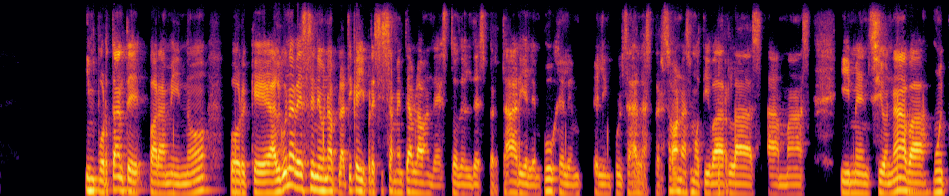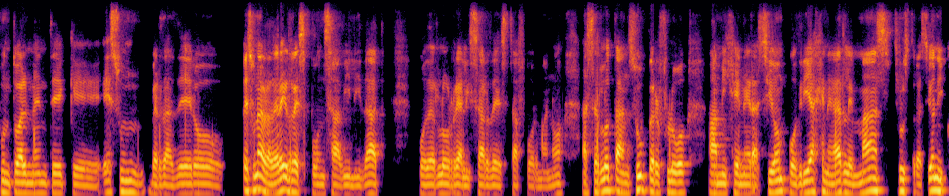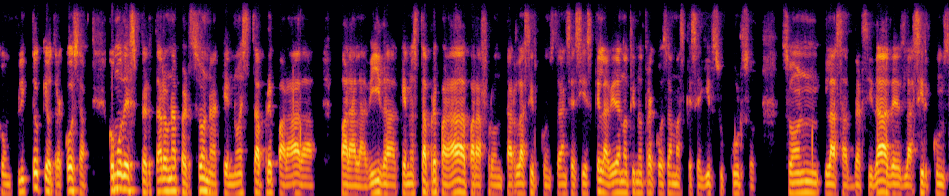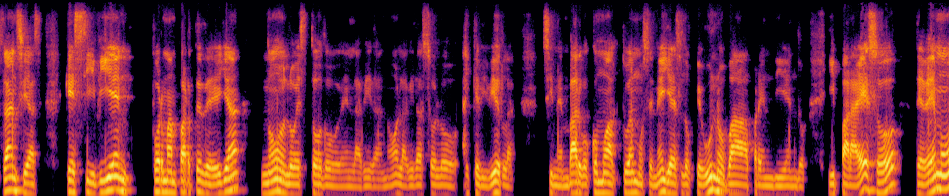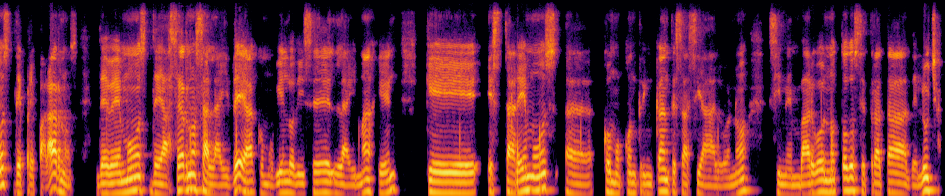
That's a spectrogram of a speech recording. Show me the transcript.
importante para mí, ¿no? Porque alguna vez tenía una plática y precisamente hablaban de esto, del despertar y el empuje, el, el, impulsar a las personas, motivarlas a más. Y mencionaba muy puntualmente que es un verdadero, es una verdadera irresponsabilidad poderlo realizar de esta forma, ¿no? Hacerlo tan superfluo a mi generación podría generarle más frustración y conflicto que otra cosa. ¿Cómo despertar a una persona que no está preparada para la vida, que no está preparada para afrontar las circunstancias? Y es que la vida no tiene otra cosa más que seguir su curso. Son las adversidades, las circunstancias que si bien forman parte de ella, no lo es todo en la vida, ¿no? La vida solo hay que vivirla. Sin embargo, cómo actuemos en ella es lo que uno va aprendiendo. Y para eso debemos de prepararnos, debemos de hacernos a la idea, como bien lo dice la imagen, que estaremos uh, como contrincantes hacia algo, ¿no? Sin embargo, no todo se trata de lucha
